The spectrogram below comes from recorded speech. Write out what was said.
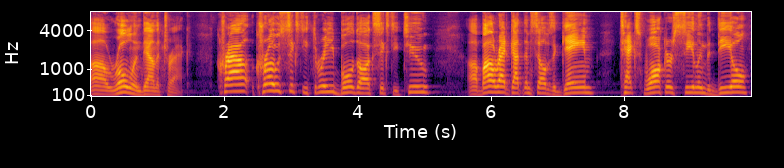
uh, rolling down the track. Crow, Crows 63, Bulldogs 62. Uh, Rat got themselves a game. Tex Walker sealing the deal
